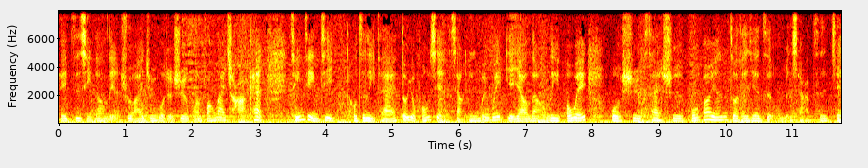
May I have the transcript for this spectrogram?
可以自行到脸书 IG 或者是官方来查看。请谨记，投资理财都有风险，响应微微也要量力而为。我是赛事播报员佐藤叶子，我们下次见。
